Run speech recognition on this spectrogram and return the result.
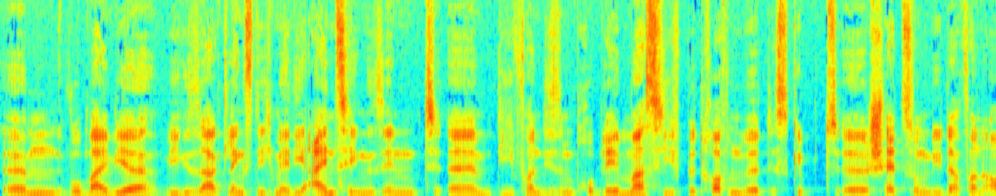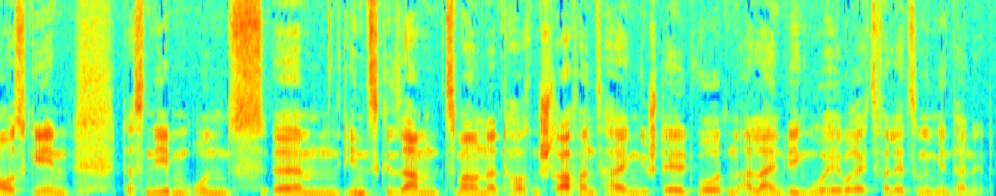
ähm, wobei wir, wie gesagt, längst nicht mehr die einzigen sind, äh, die von diesem Problem massiv betroffen wird. Es gibt äh, Schätzungen, die davon ausgehen, dass neben uns ähm, insgesamt 200.000 Strafanzeigen gestellt wurden, allein wegen Urheberrechtsverletzungen im Internet.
